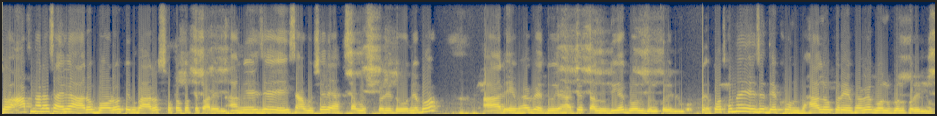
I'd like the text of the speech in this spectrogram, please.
তো আপনারা চাইলে আরও বড় কিংবা আরও ছোট করতে পারেন। আমি এই যে এই চামচের এক চামচ করে দো নেব। আর এভাবে দুই হাতে তালু দিয়ে গোল গোল করে নেব। প্রথমে এই যে দেখুন, ভালো করে এভাবে গোল গোল করে নেব।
